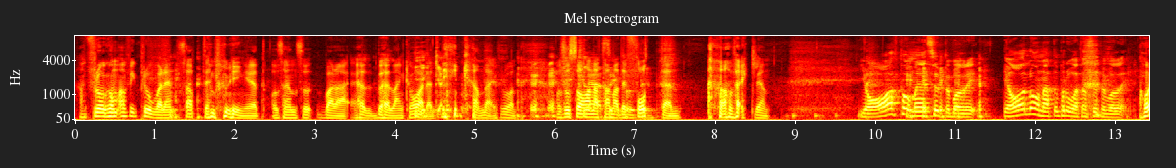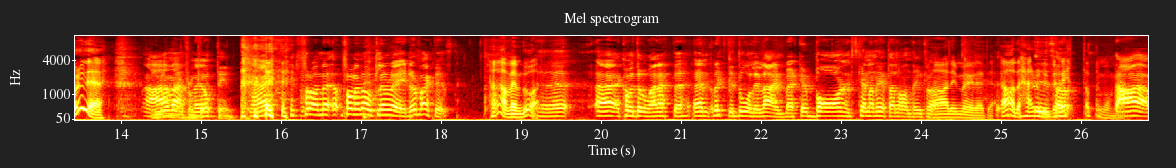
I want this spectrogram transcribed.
Han frågade om han fick prova den, satte den på fingret och sen så bara höll, behöll han kvar den. Gick han? Därifrån. Och så sa han att han hade fått den. Ja, verkligen. Jag har på mig en Super Bowl-ring. Jag har lånat och provat en Super Bowl-ring. Har du det? Ja, men, från Putin. nej, från, från en Oakland Raider faktiskt. Ah, vem då? Eh, jag kommer inte ihåg vad han hette. En riktigt dålig linebacker. Barnes kan han heta någonting tror jag. Ja, det är möjligt. Ja, ja det här har du berättat någon gång. Ja, ja,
